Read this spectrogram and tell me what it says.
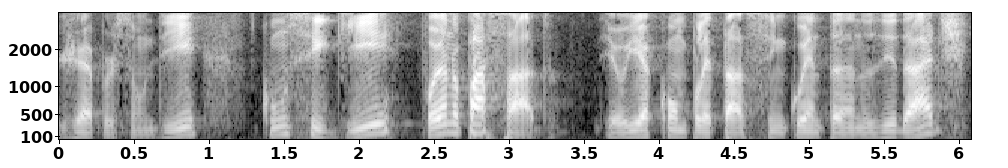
Jefferson, de conseguir. Foi ano passado. Eu ia completar 50 anos de idade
